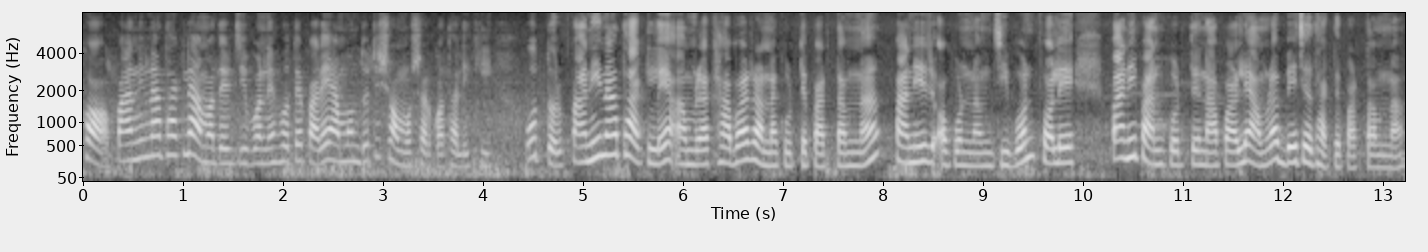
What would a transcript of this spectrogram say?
খ, পানি না থাকলে আমাদের জীবনে হতে পারে এমন দুটি সমস্যার কথা লিখি। উত্তর, পানি না থাকলে আমরা খাবার রান্না করতে পারতাম না। পানির অপর নাম জীবন, ফলে পানি পান করতে না পারলে আমরা বেঁচে থাকতে পারতাম না।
